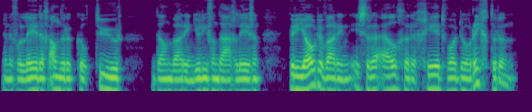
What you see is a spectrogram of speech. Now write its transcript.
en een volledig andere cultuur dan waarin jullie vandaag leven. Periode waarin Israël geregeerd wordt door richteren.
